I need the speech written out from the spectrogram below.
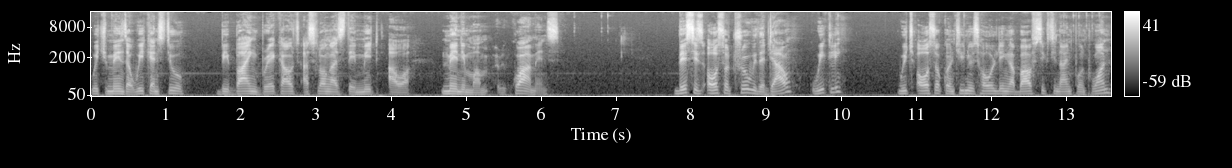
which means that we can still be buying breakouts as long as they meet our minimum requirements. This is also true with the Dow weekly, which also continues holding above 69.1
